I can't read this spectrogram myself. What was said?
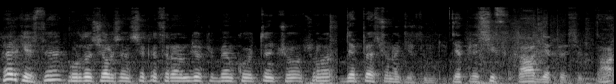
Herkes de burada çalışan sekreter hanım diyor ki ben Covid'den sonra depresyona girdim diyor. Depresif, daha depresif. Daha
